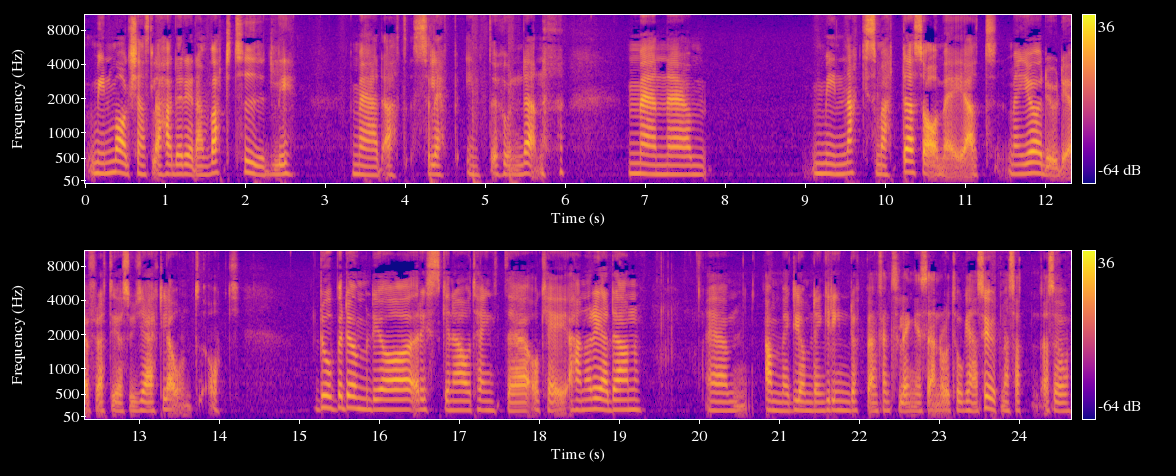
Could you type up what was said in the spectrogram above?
min magkänsla hade redan varit tydlig med att släpp inte hunden. Men eh, min nacksmärta sa mig att men gör du det för att det gör så jäkla ont. Och då bedömde jag riskerna och tänkte okej, okay, han har redan um, Amme glömde en grind öppen för inte så länge sedan och då tog han sig ut men satt, alltså,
